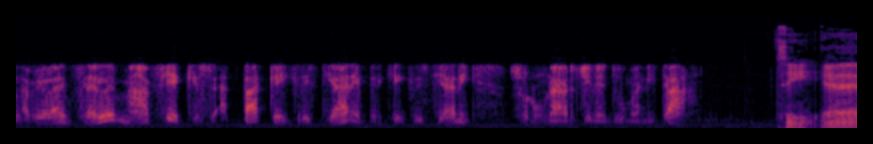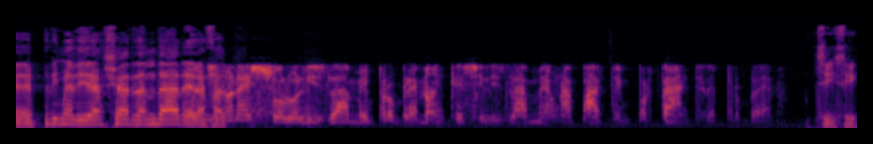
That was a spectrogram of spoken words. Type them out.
la violenza delle mafie che attacca i cristiani perché i cristiani sono un argine di umanità. Sì, eh, prima di lasciarla andare... Quindi fa... non è solo l'Islam il problema, anche se l'Islam è una parte importante del problema. Sì, sì.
